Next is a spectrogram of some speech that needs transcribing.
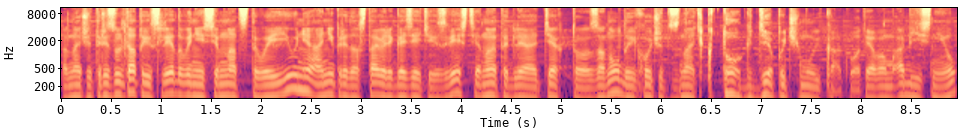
Значит, результаты исследований 17 июня они предоставили газете «Известия», но это для тех, кто зануда и хочет знать, кто, где, почему и как. Вот я вам объяснил.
